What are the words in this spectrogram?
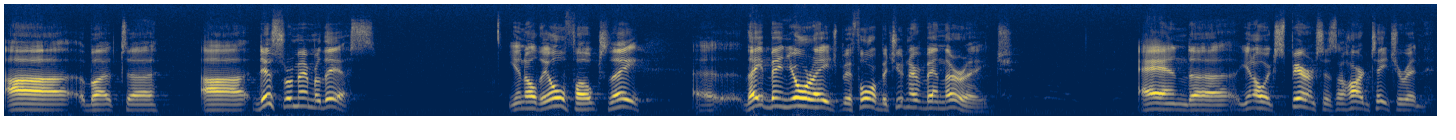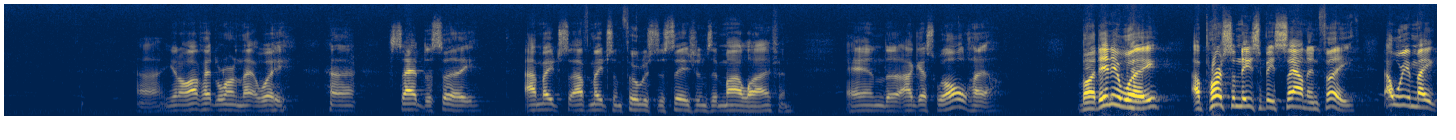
But uh, just remember this. You know, the old folks, they, uh, they've been your age before, but you've never been their age. And, uh, you know, experience is a hard teacher, isn't it? Uh, you know, I've had to learn that way. sad to say. I made, I've made some foolish decisions in my life, and, and I guess we all have. But anyway, a person needs to be sound in faith. Now, we may,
